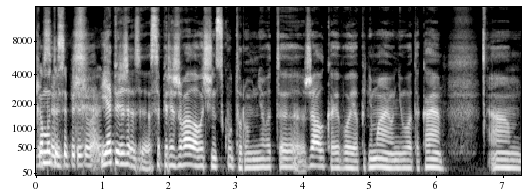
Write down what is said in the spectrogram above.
Кому ты сопереживаешь? Я переж... сопереживала очень скутеру. Мне вот э, жалко его, я понимаю, у него такая э,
